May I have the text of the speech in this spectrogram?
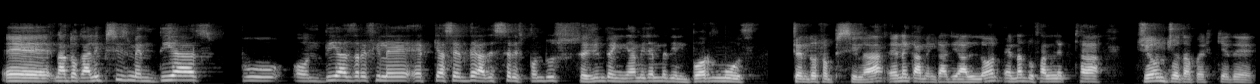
Ε, να το καλύψεις με Ντίας, που ο Ντίας ρε φίλε έπιασε 14 πόντους σε ζήν το 9 με την Bournemouth και τόσο ψηλά. Δεν έκαμε κάτι άλλο. Ένα του φάει λεπτά και ο Τζότα που έρχεται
